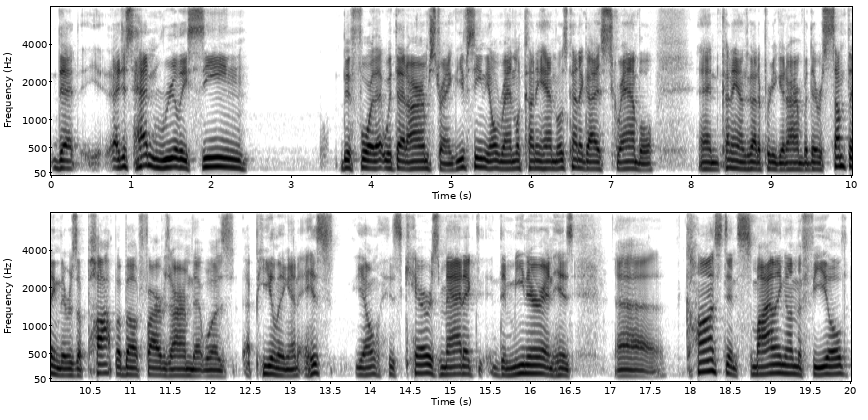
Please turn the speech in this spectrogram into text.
that I just hadn't really seen before that with that arm strength. You've seen, you know, Randall Cunningham, those kind of guys scramble, and Cunningham's got a pretty good arm, but there was something, there was a pop about Favre's arm that was appealing, and his, you know, his charismatic demeanor and his uh, constant smiling on the field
